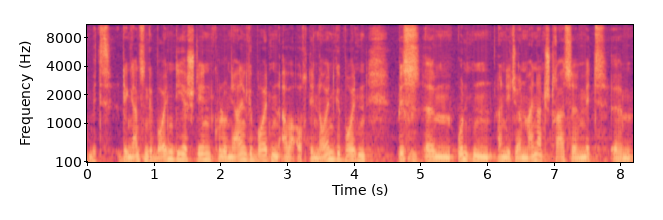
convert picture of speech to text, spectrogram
mit den ganzen Gebäuden, die hier stehen, kolonialen Gebäuden, aber auch den neuen Gebäuden, bis ähm, unten an die John-Meinert-Straße mit ähm,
